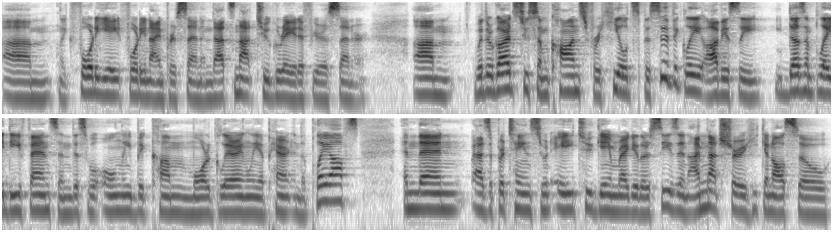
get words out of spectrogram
um, like 48, 49%, and that's not too great if you're a center. Um, with regards to some cons for Hield specifically, obviously he doesn't play defense, and this will only become more glaringly apparent in the playoffs. And then, as it pertains to an 82 game regular season, I'm not sure he can also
